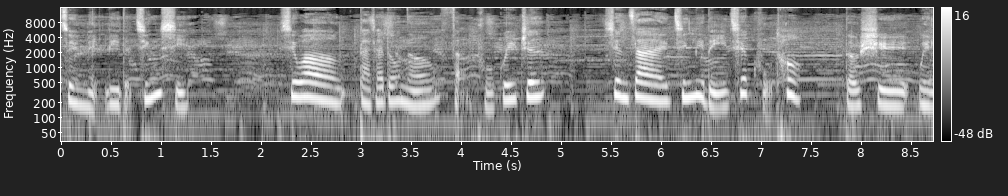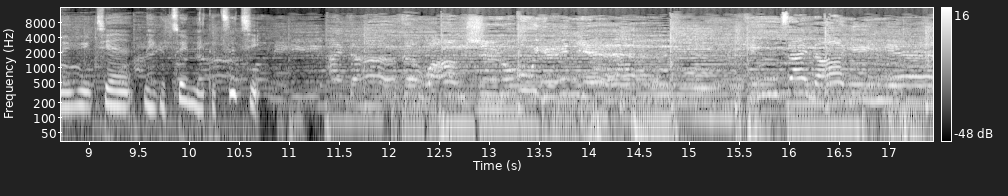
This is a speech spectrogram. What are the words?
最美丽的惊喜。希望大家都能返璞归真。现在经历的一切苦痛，都是为了遇见那个最美的自己。在那一年。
